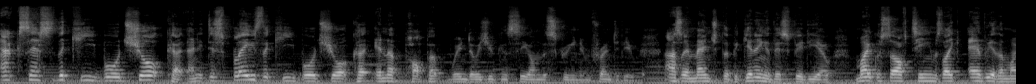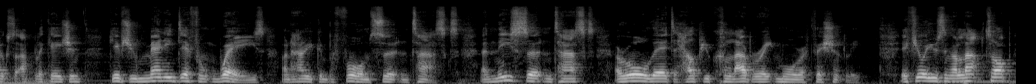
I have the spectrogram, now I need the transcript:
access the keyboard shortcut and it displays the keyboard shortcut in a pop-up window as you can see on the screen in front of you. As I mentioned at the beginning of this video, Microsoft Teams, like every other Microsoft application, gives you many different ways on how you can perform certain tasks and these certain tasks are all there to help you collaborate more efficiently. If you're using a laptop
